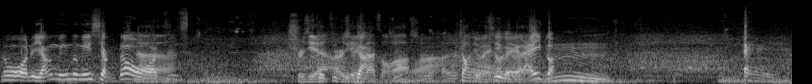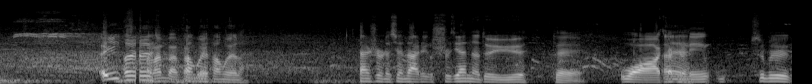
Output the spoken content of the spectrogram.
那我的杨明都没想到啊，嗯这时间，自而且己干。该走啊哇，赵继伟，来一个。嗯，哎，哎，呃抢篮板犯规，犯规了。但是呢，现在这个时间呢，对于对，哇，张哎镇麟是不是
